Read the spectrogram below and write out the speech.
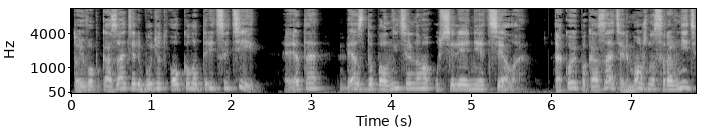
то его показатель будет около 30. Это без дополнительного усиления тела. Такой показатель можно сравнить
